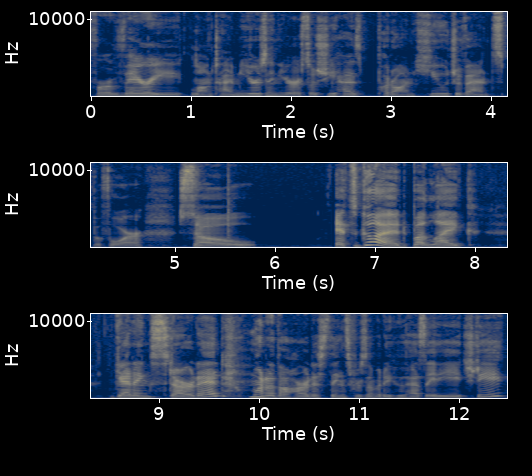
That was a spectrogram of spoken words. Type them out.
for a very long time, years and years. So she has put on huge events before. So it's good, but like getting started, one of the hardest things for somebody who has ADHD.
